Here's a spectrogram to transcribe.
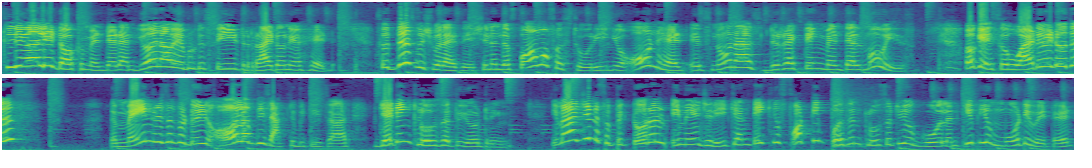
clearly documented, and you're now able to see it right on your head. So, this visualization in the form of a story in your own head is known as directing mental movies. Okay, so why do we do this? The main reason for doing all of these activities are getting closer to your dream. Imagine if a pictorial imagery can take you 40% closer to your goal and keep you motivated,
